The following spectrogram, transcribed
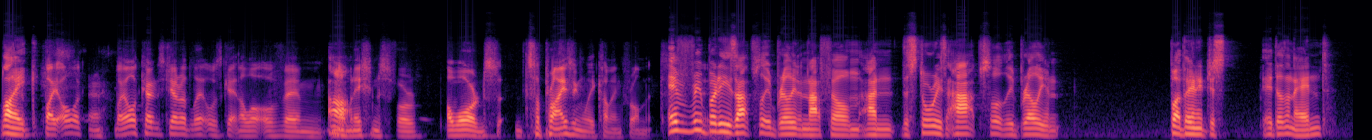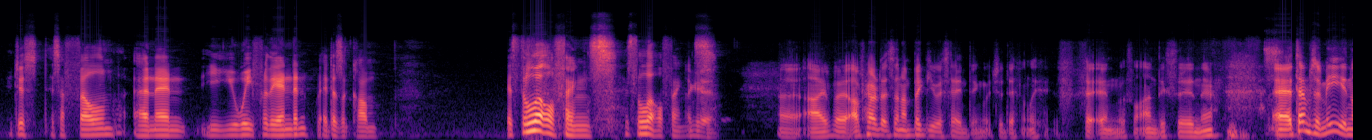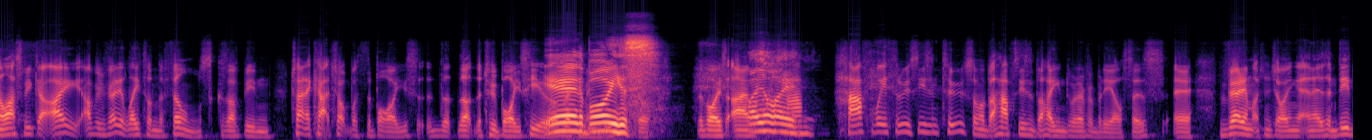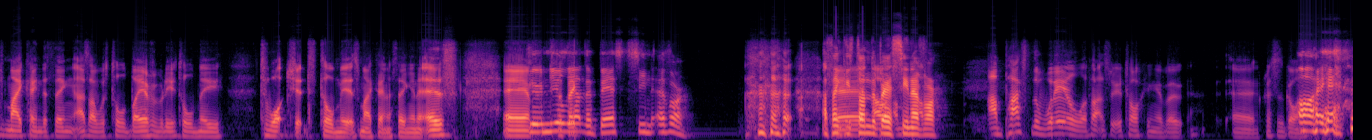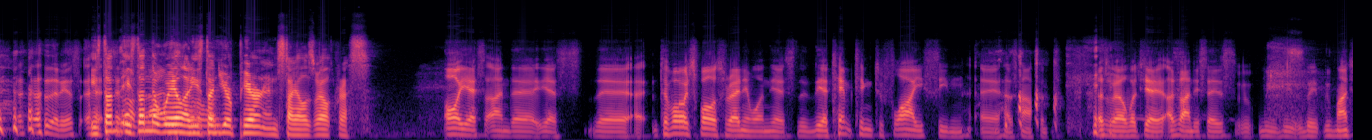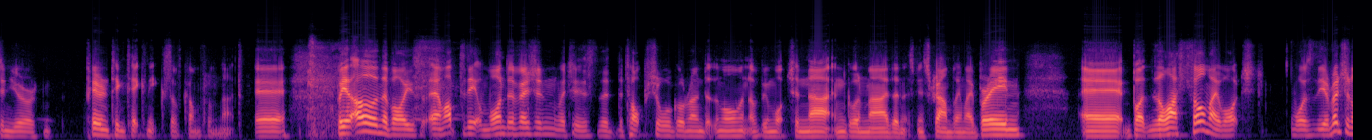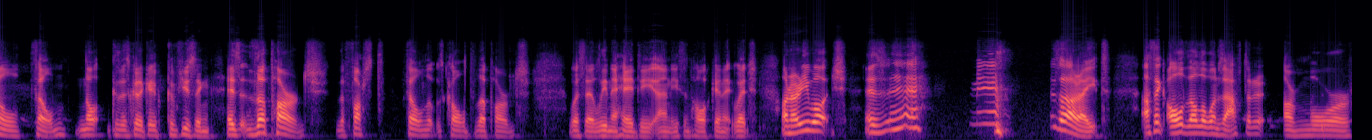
Like, by all Yeah. by all accounts, Jared Leto's getting a lot of um, Oh. nominations for awards, surprisingly coming from it. everybody's absolutely brilliant in that film, and the story's absolutely brilliant. But then it just it doesn't end. It just it's a film, and then you, you wait for the ending. It doesn't come. It's the little things. It's the little things. Okay. Uh, I've uh, I've heard it's an ambiguous ending, which would definitely fit in with what Andy's saying there. Uh, in terms of me, in the last week, I I've been very light on the films because I've been trying to catch up with the boys, the the, the two boys here. Yeah, the boys. So, the boys. I'm Finally. half, halfway through season two, so I'm about half season behind where everybody else is. Uh, very much enjoying it, and it is indeed my kind of thing, as I was told by everybody who told me to watch it. Told me it's my kind of thing, and it is. Um, You're the nearly big- at the best scene ever. I think he's Uh, done the I'll- best I'm- scene I'm- ever. I'm past the whale, if that's what you're talking about. Uh, Chris is gone. Oh yeah. there he is. He's done. He's done the whale, and he's done your parenting style as well, Chris. Oh yes, and uh, yes, the uh, to avoid spoilers for anyone, yes, the, the attempting to fly scene uh, has happened as well. Which, yeah, as Andy says, we, we, we imagine your parenting techniques have come from that. Uh, but yeah, other than the boys, I'm up to date on WandaVision, which is the, the top show going around at the moment. I've been watching that and going mad, and it's been scrambling my brain. Uh, but the last film I watched was the original film, not because it's going to get confusing, is The Purge, the first film that was called The Purge with uh, Lena Headey and Ethan Hawke in it, which on a rewatch is eh, meh, it's all right. I think all the other ones after it are more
